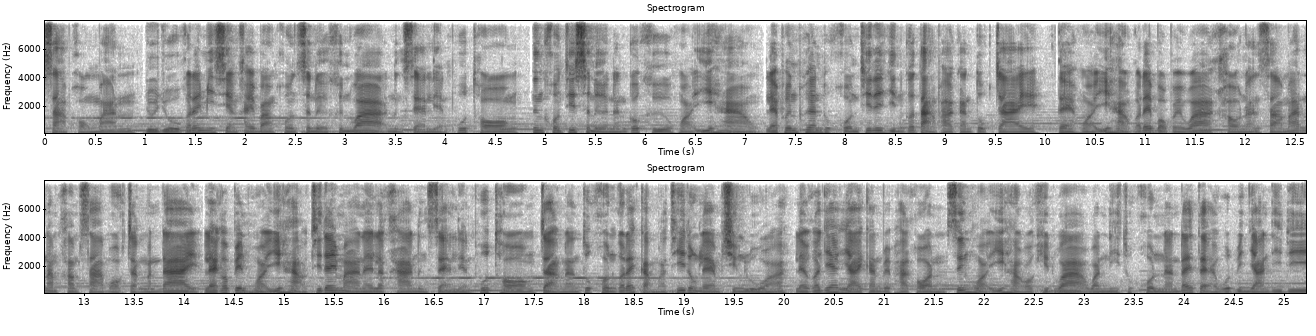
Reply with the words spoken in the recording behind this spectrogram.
ำสาปของมัน อยู่ๆก็ได้มีเสียงใครบางคนเสนอขึ้นว่า 1 0 0 0 0แสนเหรียญพูดทอง ซึ่งคนที่เสนอนั้นก็คือหัวอี้ห่าว และเพื่อนๆทุกคนที่ได้ยินก็ต่างพากันตกใจ แต่หัวอี้ห่าวก็ได้บอกไปว่าเขานั้นสามารถนำคำสาปออกจากมันได้ และก็เป็นหัวอห่าวที่ได้มาในราคา 1 0 0 0 0แสนเหรียญพูดทอง จากนั้นทุกคนก็ได้กลับมาที่โรงแรมชิงหลัว แล้วก็แยกย้ายกันไปพักผ่อน ซึ่งหัวอี้ห่าวก็คิดว่าวันนี้ทุกคนนั้นได้แต่อาวุธวิญญาณดี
